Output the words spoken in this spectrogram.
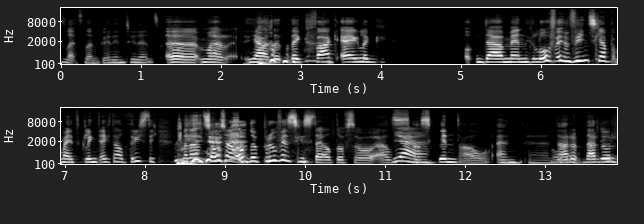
Let's not get into that. Eh, maar ja, dat, dat ik vaak eigenlijk... Dat mijn geloof in vriendschap... Maar het klinkt echt al triestig. Maar dat het soms wel op de proef is gesteld of zo. Als, Ja. als kind al. En eh, Oh, daar, daardoor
